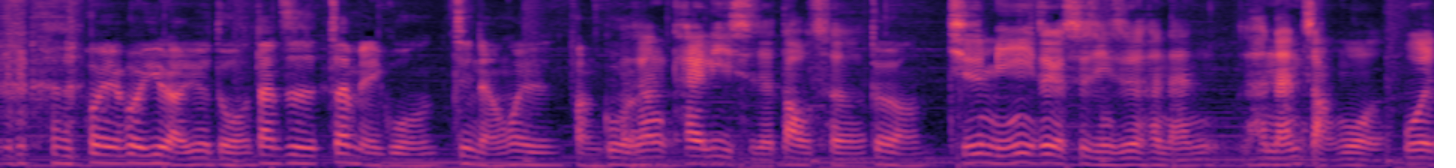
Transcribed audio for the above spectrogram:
会会越来越多。但是在美国，竟然会反过来，好像开历史的倒车。对啊，其实民意这个事情是很难很难掌握的。我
